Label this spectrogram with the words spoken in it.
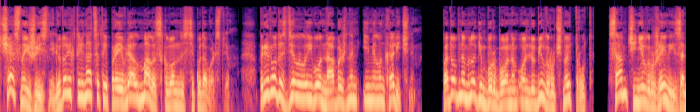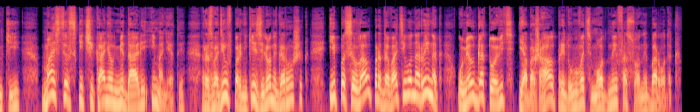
В частной жизни Людовик XIII проявлял мало склонности к удовольствиям. Природа сделала его набожным и меланхоличным. Подобно многим бурбонам, он любил ручной труд, сам чинил ружейные замки, мастерски чеканил медали и монеты, разводил в парнике зеленый горошек и посылал продавать его на рынок, умел готовить и обожал придумывать модные фасоны бородок.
